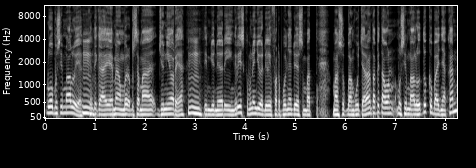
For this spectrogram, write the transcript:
dua musim lalu ya Hmm. ketika ya memang bersama junior ya tim junior Inggris kemudian juga di Liverpoolnya dia sempat masuk bangku cadangan tapi tahun musim lalu tuh kebanyakan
